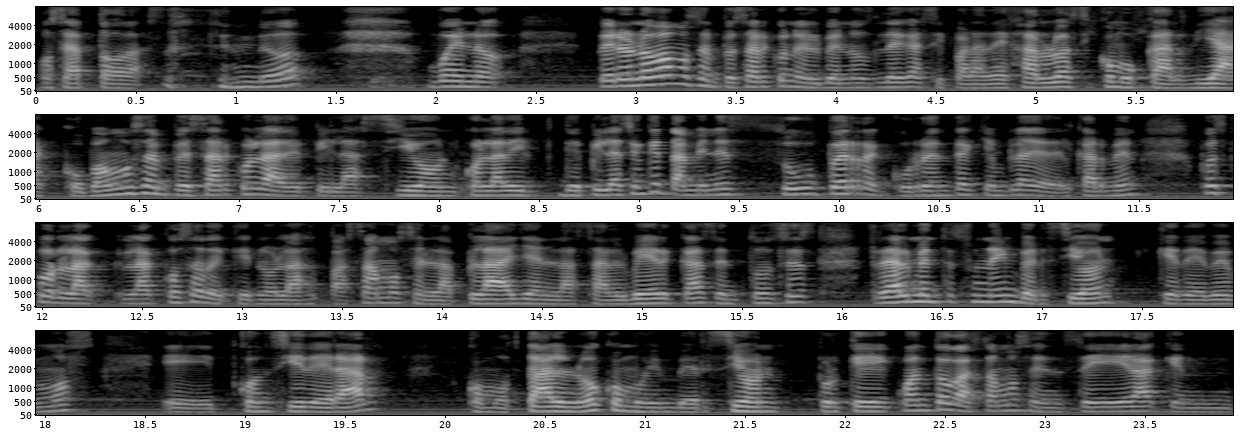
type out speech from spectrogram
o sea, todas, ¿no? Bueno, pero no vamos a empezar con el Venus Legacy para dejarlo así como cardíaco. Vamos a empezar con la depilación, con la depilación que también es súper recurrente aquí en Playa del Carmen, pues por la, cosa de que nos la pasamos en la playa, en las albercas. Entonces, realmente es una inversión que debemos eh, considerar como tal, ¿no? Como inversión. Porque cuánto gastamos en cera, que en,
